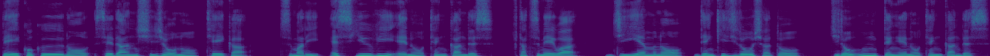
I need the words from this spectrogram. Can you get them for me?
米国のセダン市場の低下、つまり SUV への転換です。2つ目は GM の電気自動車と自動運転への転換です。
